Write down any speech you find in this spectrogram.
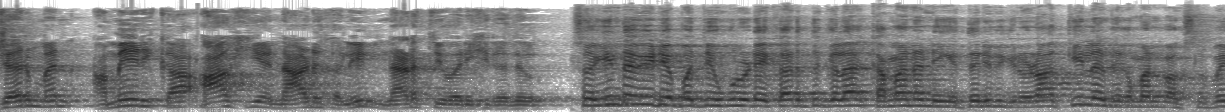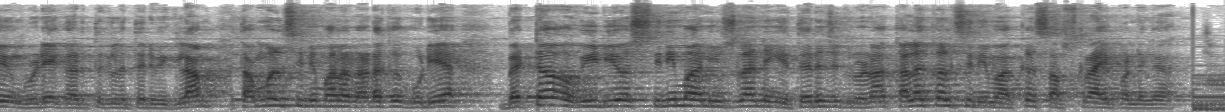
ஜெர்மன் அமெரிக்கா ஆகிய நாடுகளில் நடத்தி வருகிறது. இந்த வீடியோ பத்தி உங்களுடைய கருத்துக்களை கமெண்ட் நீங்க தெரிவிக்கணும்னா கீழே இருக்க கமெண்ட் பாக்ஸ்ல போய் உங்களுடைய கருத்துக்களை தெரிவிக்கலாம். தமிழ் சினிமால நடக்கக்கூடிய பெட்டர் வீடியோ சினிமா நியூஸ்லாம் நீங்க தெரிஞ்சுக்கணும்னா கலக்கல் சினிமா சினிமாக்கு சப்ஸ்கிரைப் பண்ணுங்கள்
